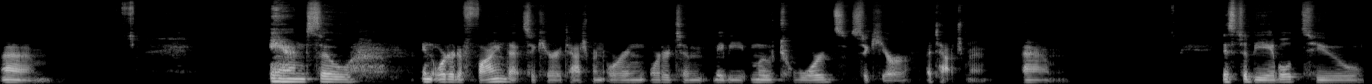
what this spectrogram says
Um, and so, in order to find that secure attachment, or in order to maybe move towards secure attachment, um, is to be able to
